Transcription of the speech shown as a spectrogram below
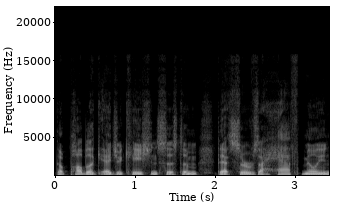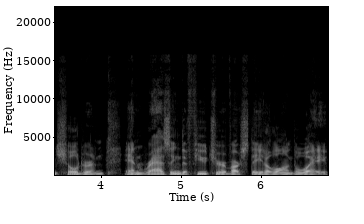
the public education system that serves a half million children and razzing the future of our state along the way.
